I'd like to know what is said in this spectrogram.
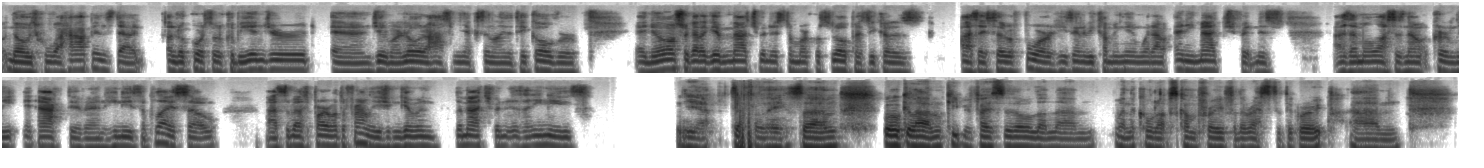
knows who happens, that Corzo could be injured and Jhilmar Lora has to be next in line to take over. And you also got to give match fitness to Marcos Lopez because, as I said before, he's going to be coming in without any match fitness as MLS is now currently inactive and he needs to play. So that's the best part about the friendlies. You can give him the match fitness that he needs. Yeah, definitely. So um, we'll um, keep you posted all on um, when the call ups come through for the rest of the group. Um,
